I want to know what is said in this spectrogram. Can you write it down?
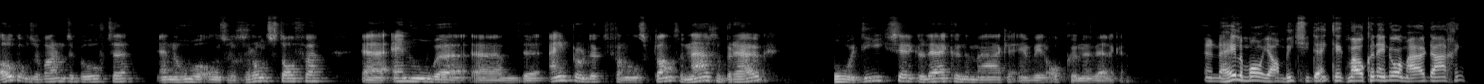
ook onze warmtebehoeften en hoe we onze grondstoffen uh, en hoe we de eindproducten van onze klanten na gebruik, hoe we die circulair kunnen maken en weer op kunnen werken. een hele mooie ambitie, denk ik, maar ook een enorme uitdaging.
